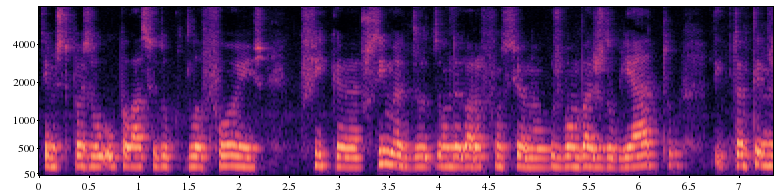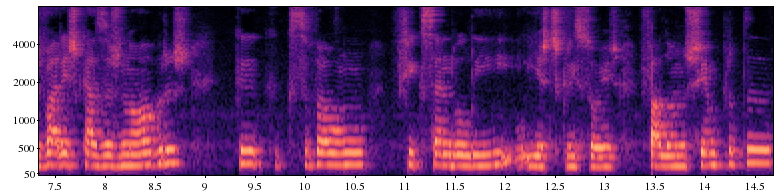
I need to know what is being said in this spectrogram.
temos depois o, o Palácio Duque de Lafões, que fica por cima de, de, onde agora funcionam os bombeiros do Beato, e portanto temos várias casas nobres que, que, que se vão fixando ali e as descrições falam-nos sempre de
